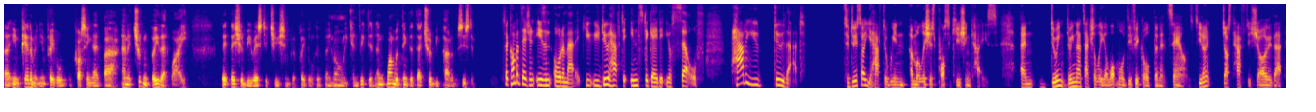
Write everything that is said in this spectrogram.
uh, impediment in people crossing that bar, and it shouldn't be that way. There, should be restitution for people who've been wrongly convicted, and one would think that that should be part of the system. So compensation isn't automatic. You you do have to instigate it yourself. How do you do that? To do so, you have to win a malicious prosecution case, and doing doing that's actually a lot more difficult than it sounds. So you don't just have to show that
